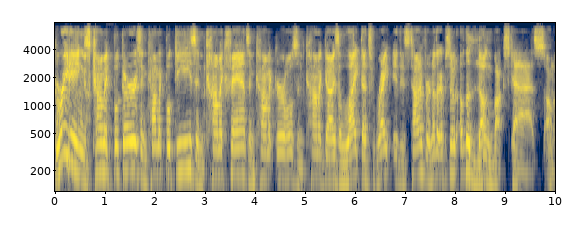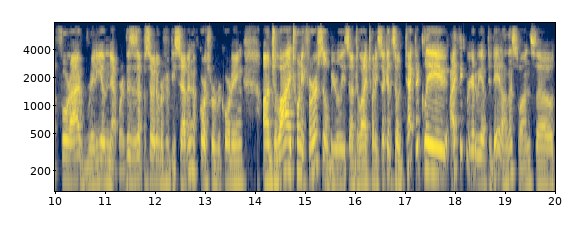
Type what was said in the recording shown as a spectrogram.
Greetings, comic bookers and comic bookies and comic fans and comic girls and comic guys alike. That's right, it is time for another episode of the Longbox Cast on the Four Eyed Radio Network. This is episode number 57. Of course, we're recording on July 21st. It'll be released on July 22nd. So technically, I think we're going to be up to date on this one. So.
